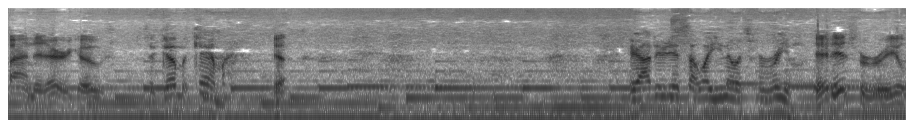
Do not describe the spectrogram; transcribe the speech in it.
Find it. There it goes. It's a government camera. Yep. Here, I'll do this that way you know it's for real. It is for real.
